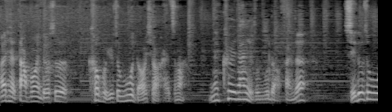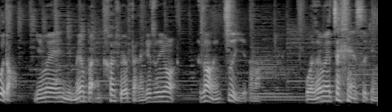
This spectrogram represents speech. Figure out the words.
而且大部分都是。科普就是误导小孩子嘛，那科学家也是误导，反正谁都是误导，因为你没有办科学本来就是要让人质疑的嘛。我认为这件事情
